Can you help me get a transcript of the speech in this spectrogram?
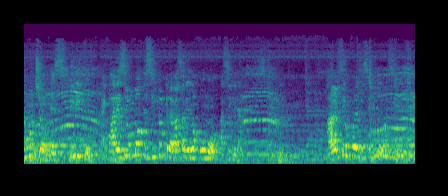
mucho, espíritu. Parece un botecito que le va saliendo humo. Así, mira. A ver si lo puedes decir tú así.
